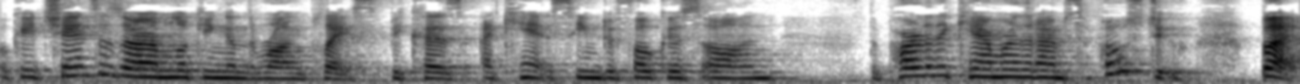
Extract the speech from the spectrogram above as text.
Okay, chances are I'm looking in the wrong place because I can't seem to focus on the part of the camera that I'm supposed to. But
